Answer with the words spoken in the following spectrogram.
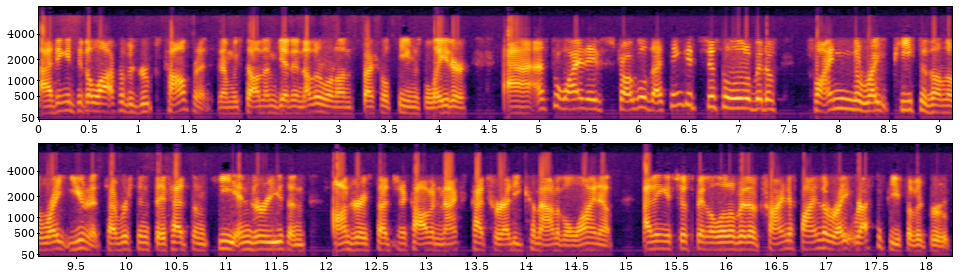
I think it did a lot for the group's confidence. And we saw them get another one on special teams later. Uh, as to why they've struggled, I think it's just a little bit of finding the right pieces on the right units ever since they've had some key injuries and Andrei Svechnikov and Max Pacioretty come out of the lineup. I think it's just been a little bit of trying to find the right recipe for the group.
